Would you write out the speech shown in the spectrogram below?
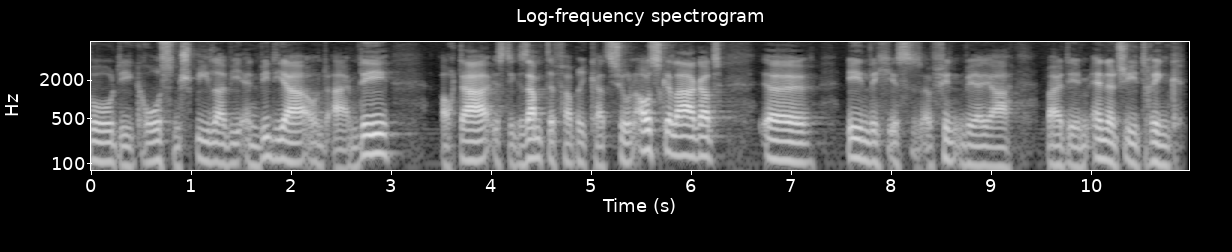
wo die großen Spieler wie Nvidia und AMD auch da ist die gesamte Fabrikation ausgelagert. Äh, Ähnliches finden wir ja bei dem Energy Drink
